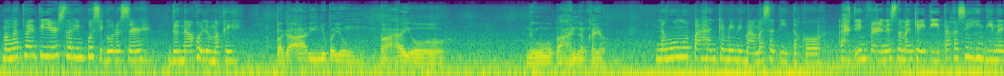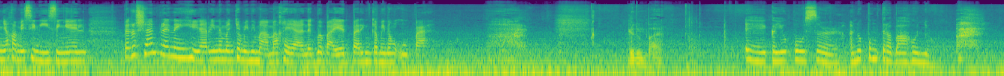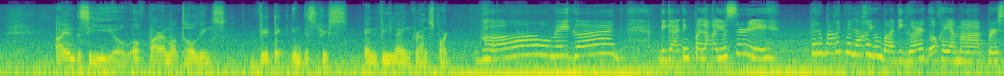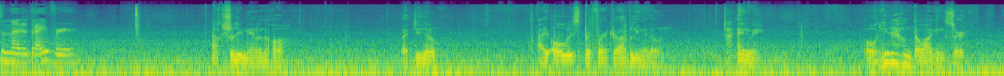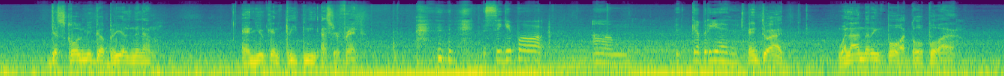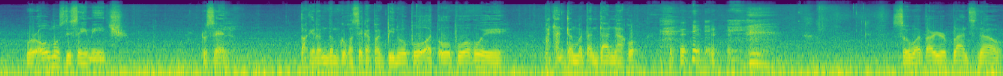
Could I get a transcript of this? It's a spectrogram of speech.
Mga 20 years na rin po siguro, sir. Doon na ako lumaki. Pag-aari nyo ba yung bahay o nangungupahan lang kayo? Nangungupahan kami ni mama sa tita ko. At in fairness naman kay tita kasi hindi na niya kami sinisingil. Pero syempre, nahihiya rin naman kami ni mama kaya nagbabayad pa rin kami ng upa. Ganun ba? Eh, kayo po, sir. Ano pong trabaho niyo? I am the CEO of Paramount Holdings, VTech Industries, and V-Line Transport. Wow! Oh my God! Bigatin pala kayo, sir eh. Pero bakit wala kayong bodyguard o kaya mga personal driver? Actually, meron ako. But you know, I always prefer traveling alone. Anyway, huwag niyo na akong tawaging sir. Just call me Gabriel na lang. And you can treat me as your friend. Sige po, um, Gabriel. And to add, wala na rin po at opo ah. We're almost the same age. Rosel, pakiramdam ko kasi kapag pinupo at opo ako eh, matandang matanda na ako. so what are your plans now?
